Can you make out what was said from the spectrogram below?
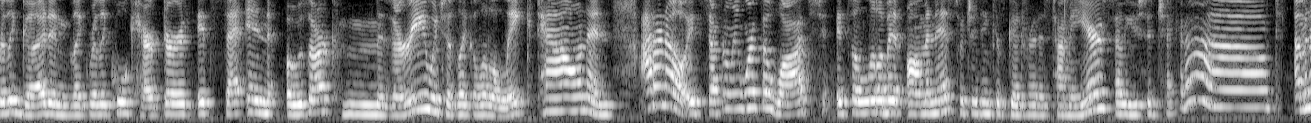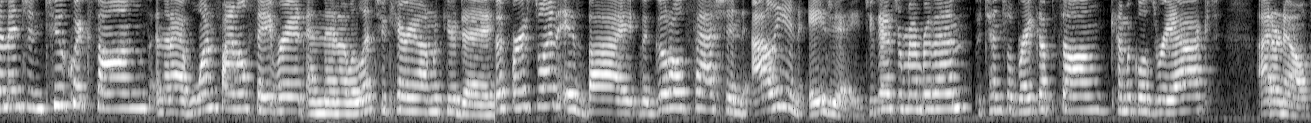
really good and like really cool characters. It's set in Ozark, Missouri, which is like a little lake town and I don't know, it's definitely worth a watch. It's a little bit ominous, which I think is good for this time of year, so you should check it out. I'm gonna mention two quick songs and then I have one final favorite and then I will let you carry on with your day. The first one is by the good old-fashioned Aly and AJ. Do you guys remember them? Potential breakup song song, Chemicals React. I don't know.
